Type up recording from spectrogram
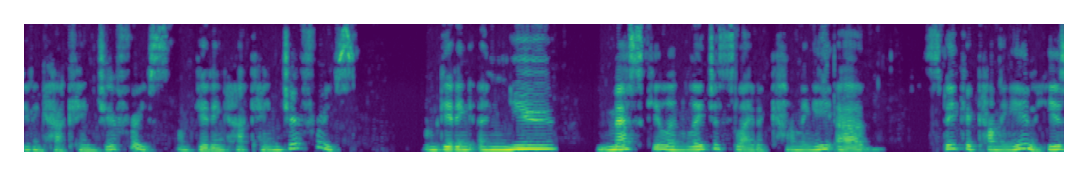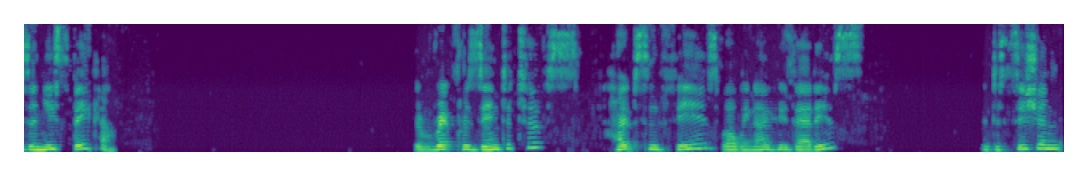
Getting Hakeem Jeffries. I'm getting Hakeem Jeffries. I'm getting a new masculine legislator coming in, uh, speaker coming in. Here's a new speaker. The representatives, hopes and fears, well, we know who that is. The decision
